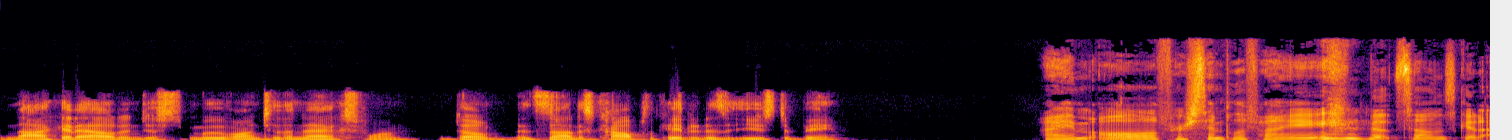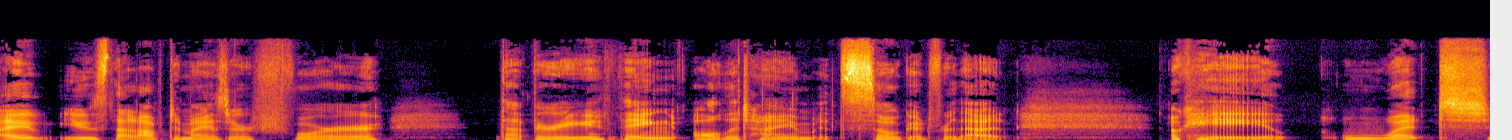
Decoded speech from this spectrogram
knock it out, and just move on to the next one. Don't. It's not as complicated as it used to be. I'm all for simplifying. that sounds good. I use that optimizer for that very thing all the time. It's so good for that. Okay, what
